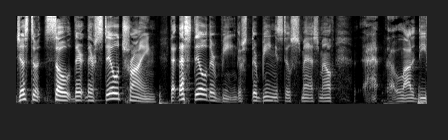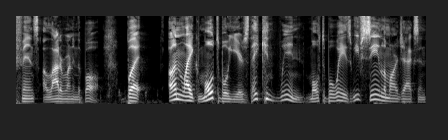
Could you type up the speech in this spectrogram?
Just to so they're they're still trying that that's still their being. Their their being is still smash mouth, a lot of defense, a lot of running the ball. But unlike multiple years, they can win multiple ways. We've seen Lamar Jackson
